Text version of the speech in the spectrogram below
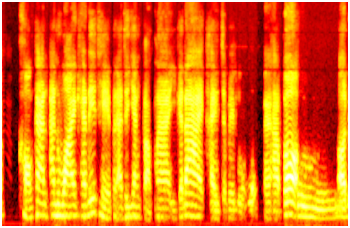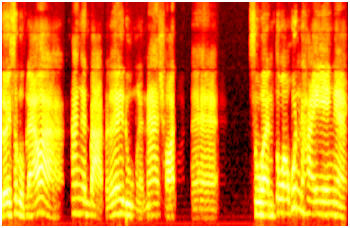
พของการ unwind carry trade มันอาจจะยังกลับมาอีกก็ได้ ใครจะไปรู้นะครับ ก็อืมเออโดยสรุปแล้วอะค่าเงินบาทมันก็ได้ดูเหมือนหน้าช็อตนะฮะ ส่วนตัวหุ้นไทยเองเนี่ย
